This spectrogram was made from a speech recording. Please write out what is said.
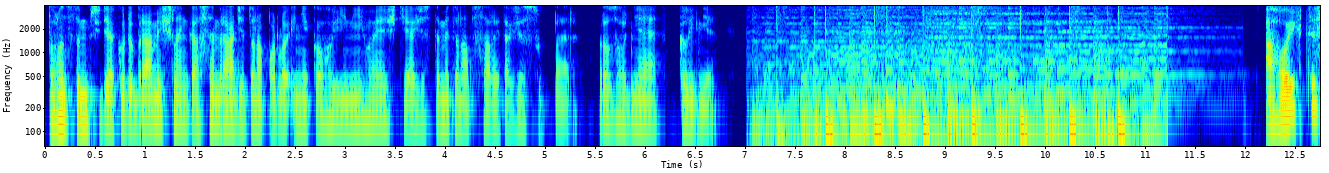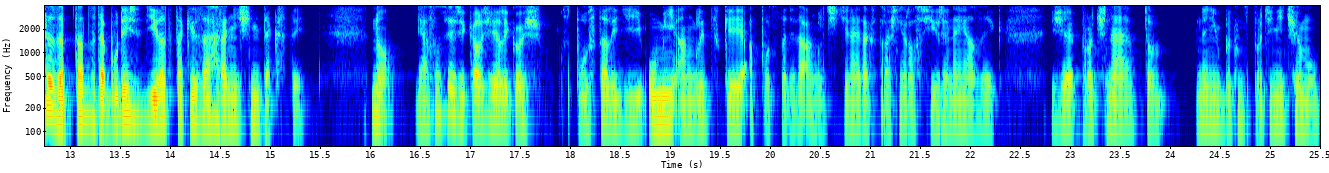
tohle to mi přijde jako dobrá myšlenka, jsem rád, že to napadlo i někoho jiného ještě a že jste mi to napsali, takže super. Rozhodně klidně. Ahoj, chci se zeptat, zda budeš sdílet taky zahraniční texty. No, já jsem si říkal, že jelikož spousta lidí umí anglicky a v podstatě ta angličtina je tak strašně rozšířený jazyk, že proč ne, to není vůbec nic proti ničemu.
